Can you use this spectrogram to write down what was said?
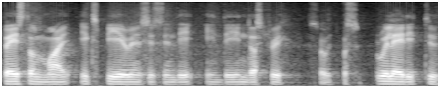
based on my experiences in the in the industry. So it was related to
